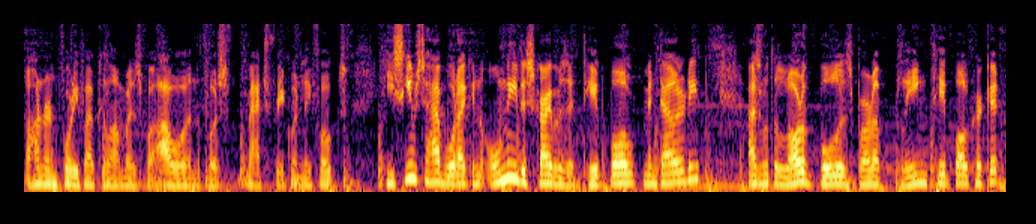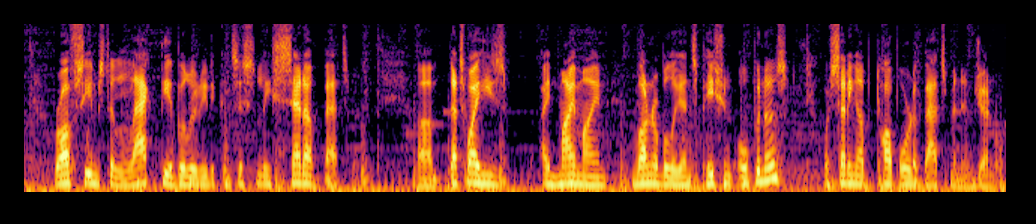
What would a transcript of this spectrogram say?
145 kilometers per hour in the first match frequently, folks. He seems to have what I can only describe as a tape ball mentality. As with a lot of bowlers brought up playing tape ball cricket, Rauf seems to lack the ability to consistently set up batsmen. Um, that's why he's in my mind, vulnerable against patient openers or setting up top order batsmen in general.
